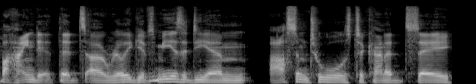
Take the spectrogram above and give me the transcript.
behind it that uh, really gives me as a DM awesome tools to kind of say,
